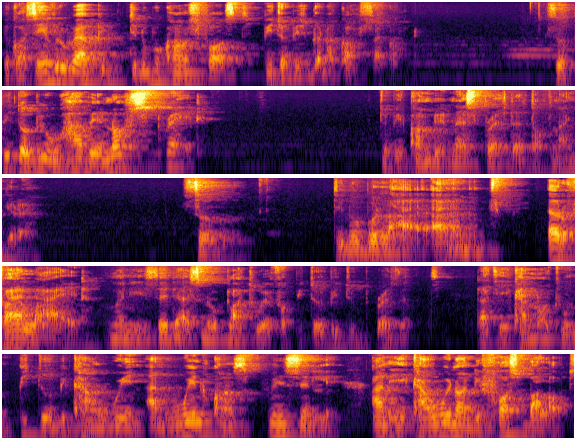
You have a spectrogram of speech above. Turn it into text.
Because everywhere Tinubu comes first, P2B is going to come second. So P2B will have enough spread to become the next president of Nigeria. So Tinubu lied, and El lied when he said there's no pathway for P2B to be president, that he cannot win. P2B can win and win convincingly, and he can win on the first ballot.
